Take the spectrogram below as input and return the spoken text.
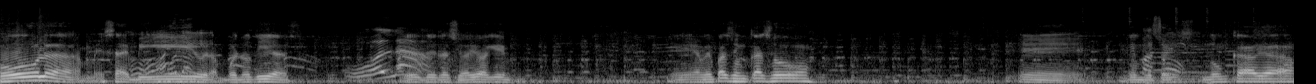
Hola, mesa de vibra, buenos días, Hola. desde la ciudad de Ibagué. Eh, a mí me pasó un caso eh, donde pues nunca había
